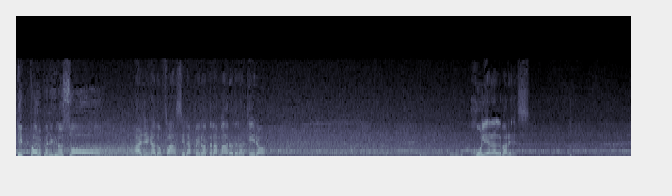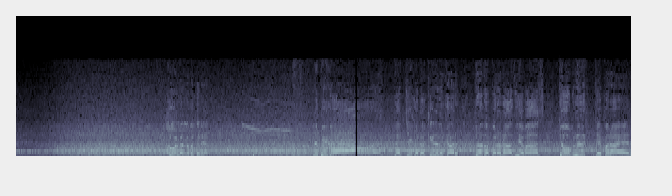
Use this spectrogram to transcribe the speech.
Disparo peligroso. Ha llegado fácil la pelota a las manos del arquero. Julián Álvarez. Chico no quiere dejar nada para nadie más. Doblete para él.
